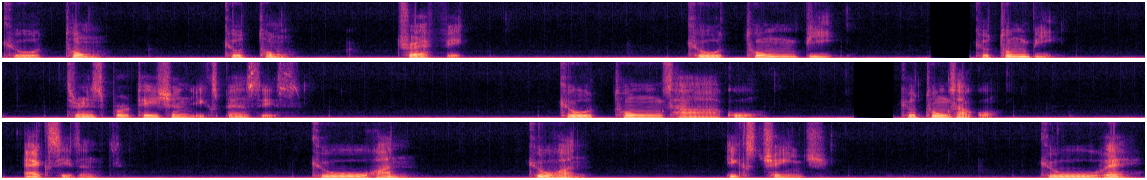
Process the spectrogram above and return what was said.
교통, 교통. traffic. 교통비, 교통비. transportation expenses. 교통사고, 교통사고. accident. 교환, 교환. exchange. 교회,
